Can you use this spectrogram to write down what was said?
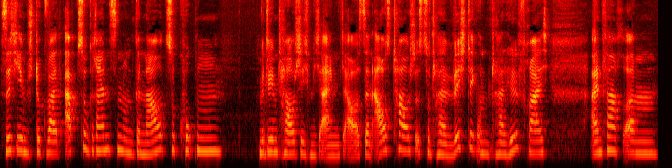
sich eben ein Stück weit abzugrenzen und genau zu gucken, mit wem tausche ich mich eigentlich aus. Denn Austausch ist total wichtig und total hilfreich. Einfach, ähm,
